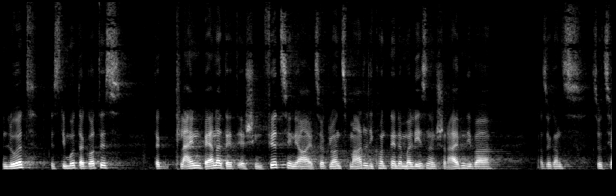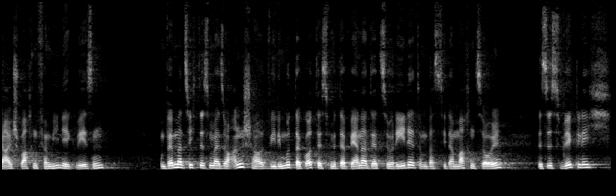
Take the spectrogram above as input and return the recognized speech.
In Lourdes ist die Mutter Gottes der kleinen Bernadette erschienen, 14 Jahre alt, so ein kleines Madel, die konnte nicht einmal lesen und schreiben, die war also ganz sozial schwachen Familie gewesen. Und wenn man sich das mal so anschaut, wie die Mutter Gottes mit der Bernadette so redet und was sie da machen soll, das ist wirklich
